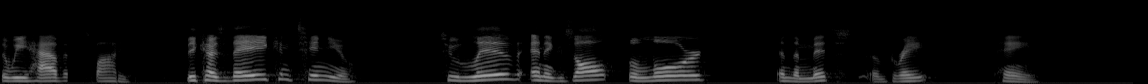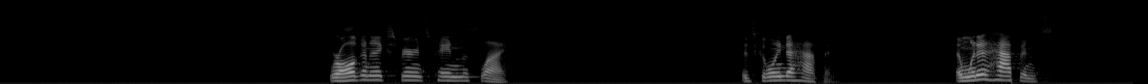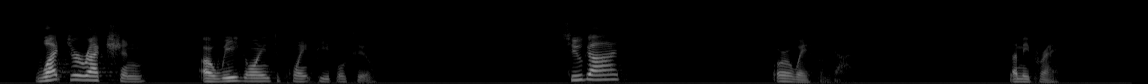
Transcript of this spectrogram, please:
that we have in this body because they continue to live and exalt the Lord in the midst of great pain. We're all going to experience pain in this life. It's going to happen. And when it happens, what direction are we going to point people to? To God or away from God? Let me pray.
